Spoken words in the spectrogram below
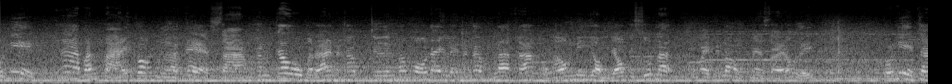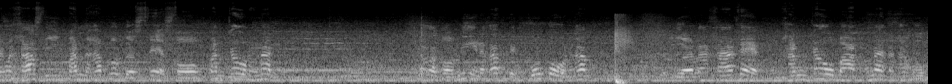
ตัวนี้5,000ปลายก็เหลือแค่3,900มาได้นะครับเจอมาพอได้เลยนะครับ ราคาของเขานี่ย่อมเยาที่สุดละทำไมพี่น้องแม่สายเราเอ๋ยตัวนี้จากราคา4,000นะครับลดเหลือแค่2,900เท่านั้นแล้วก็ตัวนี้นะครับเป็นโกโก้นะครับเหลือราคาแค่1,900บาทเท่านั้นนะครับผม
